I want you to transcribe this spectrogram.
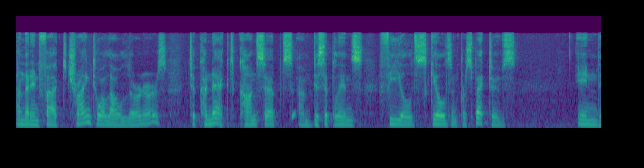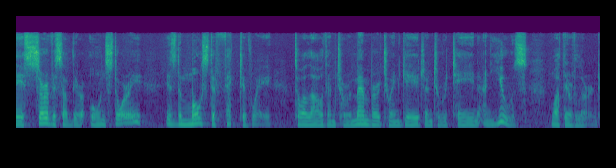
and that in fact trying to allow learners to connect concepts, um, disciplines, fields, skills, and perspectives in the service of their own story is the most effective way to allow them to remember, to engage, and to retain and use what they've learned.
